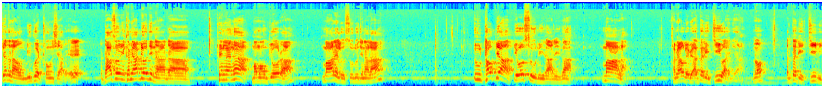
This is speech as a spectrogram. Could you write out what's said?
ပြဿနာကိုမိခွက်ထွန်းရှာတယ်တဲ့ဒါဆိုရင်ခမရပြောချင်တာဒါဖင်လန်ကမမောင်ပြောတာမှားတယ်လို့ဆိုလိုချင်တာလားသူထောက်ပြပြောဆိုနေတာတွေကမှားလားခမရတို့လည်းပြအသက်ကြီးကြီးပါညာနော်အသက်ကြီးကြီးပြီ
